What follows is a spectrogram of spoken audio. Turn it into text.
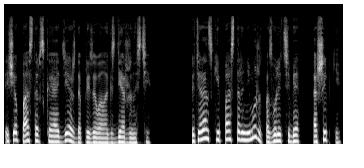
Еще пасторская одежда призывала к сдержанности. Ветеранский пастор не может позволить себе ошибки.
